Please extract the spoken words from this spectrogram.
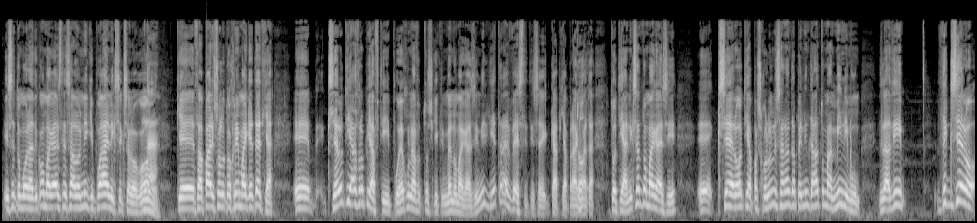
είσαι το μοναδικό μαγαζί στη Θεσσαλονίκη που άνοιξε, ξέρω εγώ, Ναι. και θα πάρεις όλο το χρήμα και τέτοια. Ε, ξέρω ότι οι άνθρωποι αυτοί που έχουν αυτό το συγκεκριμένο μαγαζί είναι ιδιαίτερα ευαίσθητοι σε κάποια πράγματα. Το, ότι ανοίξαν το μαγαζί, ε, ξέρω ότι απασχολούν 40-50 άτομα minimum. Δηλαδή, δεν ξέρω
